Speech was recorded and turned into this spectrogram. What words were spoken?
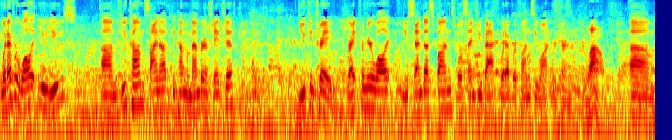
whatever wallet you use, um, if you come, sign up, become a member of Shapeshift, you can trade right from your wallet. You send us funds, we'll send you back whatever funds you want in return. wow. Um,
